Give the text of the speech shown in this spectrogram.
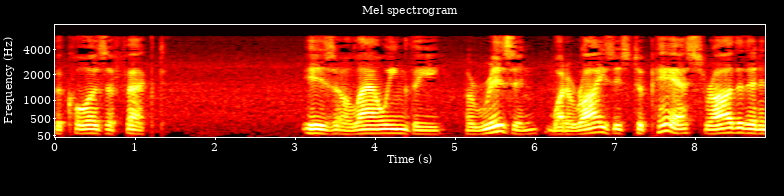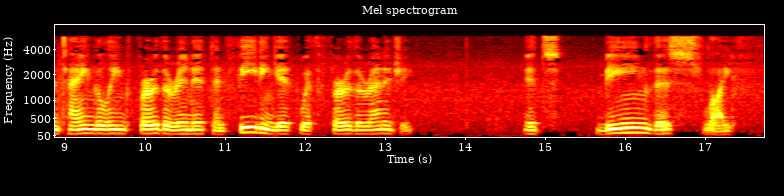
the cause effect is allowing the arisen, what arises, to pass rather than entangling further in it and feeding it with further energy. It's being this life,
